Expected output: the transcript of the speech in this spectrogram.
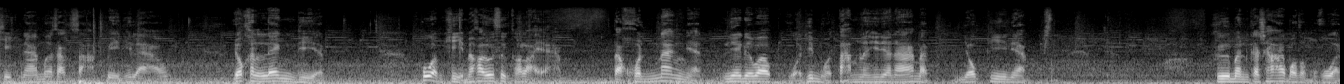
คิกนะ เมื่อสักสามปีที่แล้ว ยกคันเร่งทีผู้ขับขี่ไม่ค่อยรู้สึกเท่าไหร่ครับ แต่คนนั่งเนี่ยเรียกได้ว่าหัวที่หัวตำเลยทีเดียวนะ แบบยกทีเนี่ย คือมันกระชากพอสมควร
